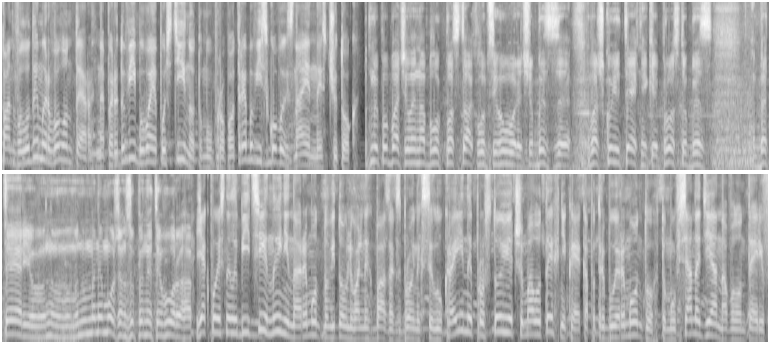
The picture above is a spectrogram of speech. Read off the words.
Пан Володимир волонтер. На передовій буває постійно, тому про потреби військових знає не з чуток. Ми побачили на блокпостах, хлопці говорять, що без е, важкої техніки, просто без БТРів, ну, ну ми не можемо зупинити ворога. Як пояснили бійці, нині на ремонтно-відновлювальних базах збройних сил України простоює чимало техніки, яка потребує ремонту. Тому вся надія на волонтерів.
